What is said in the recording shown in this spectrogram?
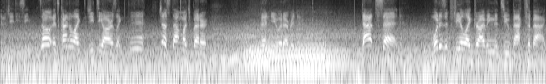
in the GTC. So it's kind of like the GTR is like, eh, just that much better than you at everything. That said, what does it feel like driving the two back to back?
